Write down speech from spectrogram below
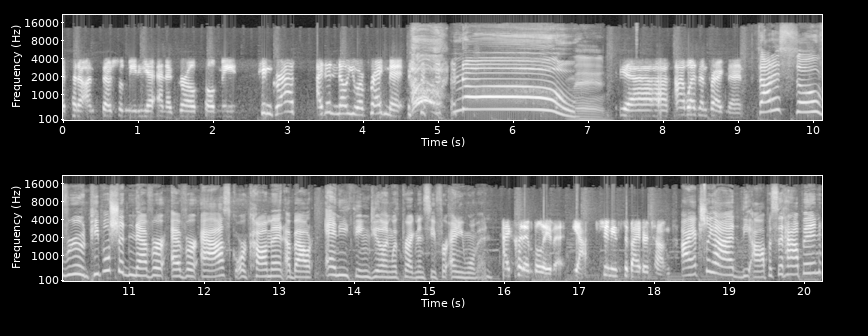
I put it on social media, and a girl told me, "Congrats! I didn't know you were pregnant." No! Man. yeah, I wasn't pregnant. That is so rude. People should never, ever ask or comment about anything dealing with pregnancy for any woman. I couldn't believe it. Yeah, she needs to bite her tongue. I actually had the opposite happen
